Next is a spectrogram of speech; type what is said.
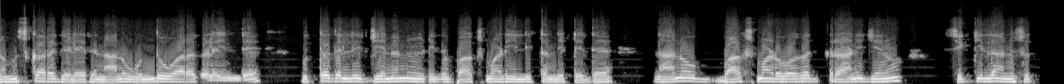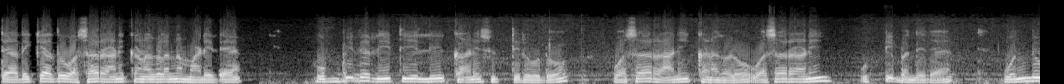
ನಮಸ್ಕಾರ ಗೆಳೆಯರೆ, ನಾನು ಒಂದು ವಾರಗಳ ಹಿಂದೆ ಹುತ್ತದಲ್ಲಿ ಜೇನನ್ನು ಹಿಡಿದು ಬಾಕ್ಸ್ ಮಾಡಿ ಇಲ್ಲಿ ತಂದಿಟ್ಟಿದ್ದೆ. ನಾನು ಬಾಕ್ಸ್ ಮಾಡುವಾಗ ರಾಣಿ ಜೇನು ಸಿಕ್ಕಿಲ್ಲ ಅನಿಸುತ್ತೆ, ಅದಕ್ಕೆ ಅದು ಹೊಸ ರಾಣಿ ಕಣಗಳನ್ನು ಮಾಡಿದೆ. ಹುಬ್ಬಿದ ರೀತಿಯಲ್ಲಿ ಕಾಣಿಸುತ್ತಿರುವುದು ಹೊಸ ರಾಣಿ ಕಣಗಳು, ಹೊಸ ರಾಣಿ ಹುಟ್ಟಿ ಬಂದಿದೆ. ಒಂದು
